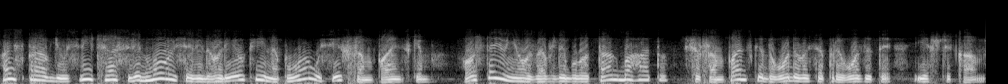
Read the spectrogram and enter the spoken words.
А й справді у свій час відмовився від горілки і напував усіх шампанським. Гостей у нього завжди було так багато, що шампанське доводилося привозити ящиками.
